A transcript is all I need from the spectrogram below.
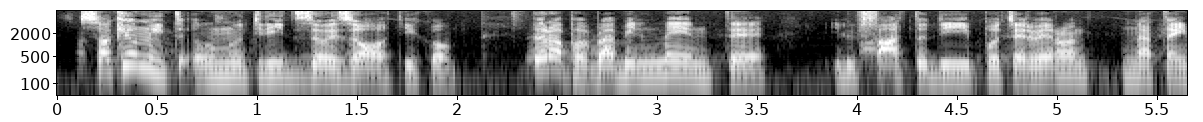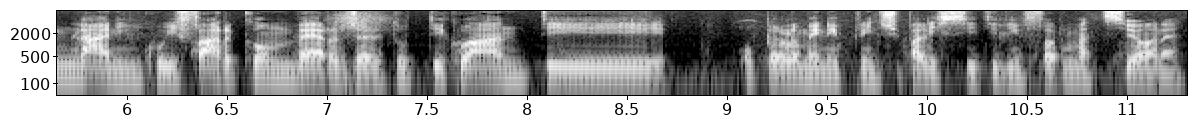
so che è un, un utilizzo esotico, però probabilmente il fatto di poter avere una timeline in cui far convergere tutti quanti, o perlomeno i principali siti di informazione,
